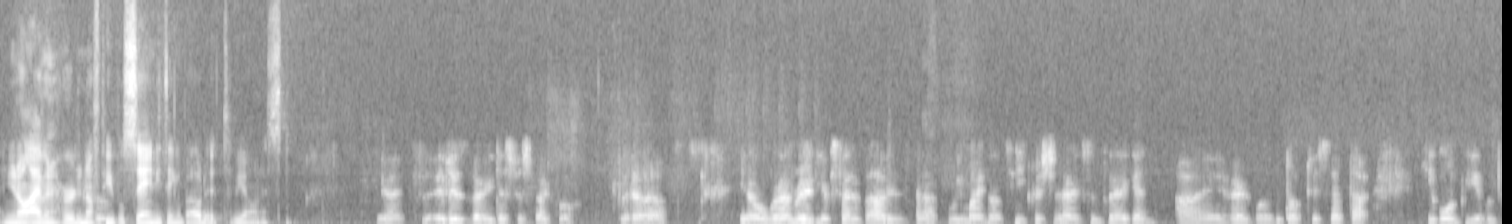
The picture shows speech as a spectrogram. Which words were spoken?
And you know, I haven't heard enough people say anything about it to be honest. Yeah, it's, it is very disrespectful. But, uh, you know, what I'm really upset about is that we might not see Christian Eriksen play again. I heard one of the doctors said that he won't be able to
